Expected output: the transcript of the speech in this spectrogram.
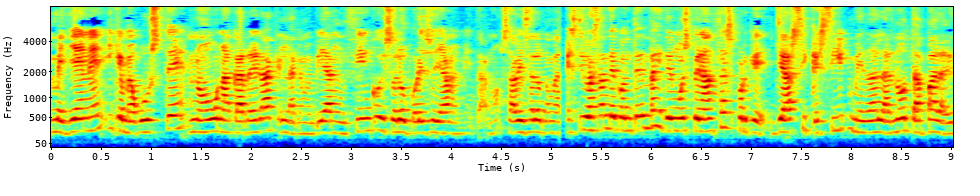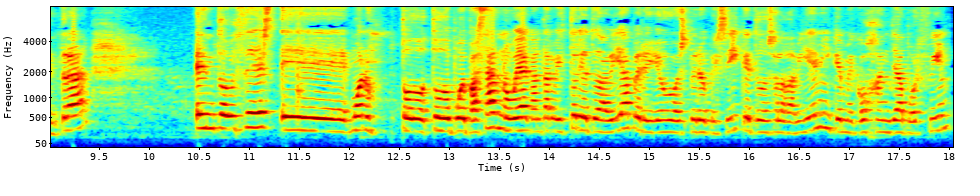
me llene y que me guste, no una carrera en la que me pidan un 5 y solo por eso ya me meta, ¿no? ¿Sabéis a lo que me... Estoy bastante contenta y tengo esperanzas porque ya sí que sí me da la nota para entrar. Entonces, eh, bueno, todo, todo puede pasar, no voy a cantar victoria todavía, pero yo espero que sí, que todo salga bien y que me cojan ya por fin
